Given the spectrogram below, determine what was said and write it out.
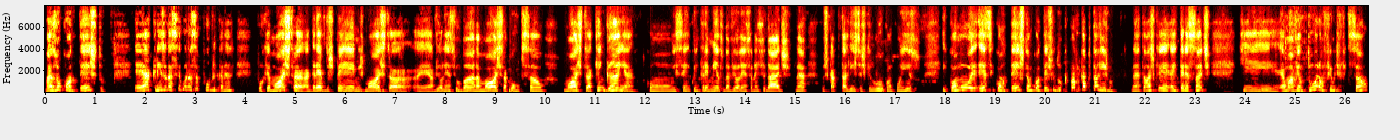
Mas o contexto é a crise da segurança pública, né? porque mostra a greve dos PMs, mostra é, a violência urbana, mostra a corrupção, mostra quem ganha com, o incremento da violência nas cidades, né? os capitalistas que lucram com isso, e como esse contexto é um contexto do próprio capitalismo. Né? Então, acho que é interessante que é uma aventura, um filme de ficção,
